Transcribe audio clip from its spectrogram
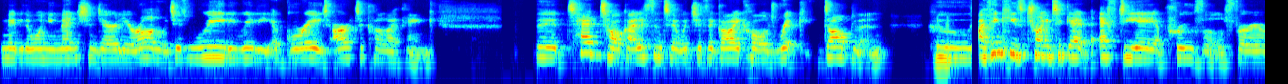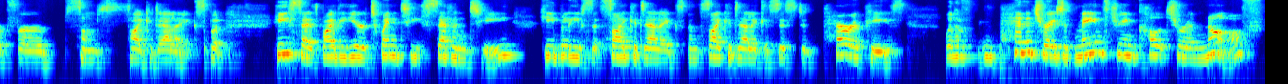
maybe the one you mentioned earlier on, which is really, really a great article, I think. The TED Talk I listened to, which is a guy called Rick Doblin, who mm-hmm. I think he's trying to get FDA approval for, for some psychedelics. But he says by the year 2070, he believes that psychedelics and psychedelic assisted therapies will have penetrated mainstream culture enough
